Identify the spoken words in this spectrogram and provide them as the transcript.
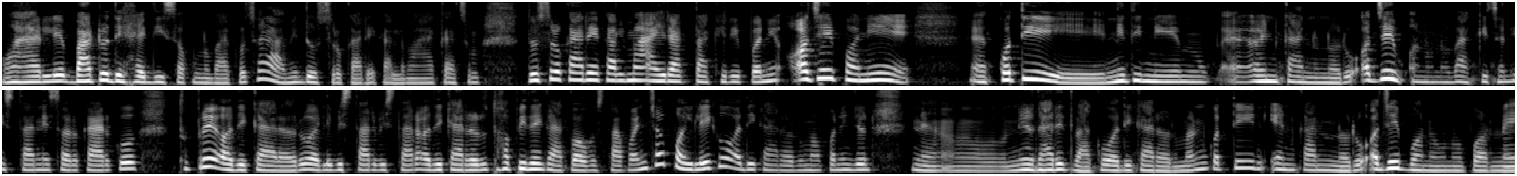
उहाँहरूले बाटो देखाइदिइसक्नु भएको छ हामी दोस्रो कार्यकालमा आएका छौँ। दोस्रो कार्यकालमा आइराख्दाखेरि पनि अझै पनि कति नीति नियम ऐन कानुनहरू अझै बनाउन बाँकी छन्। स्थानीय सरकारको थुप्रै अधिकारहरू अहिले बिस्तार बिस्तार अधिकारहरू थपिँदै गएको अवस्था पनि छ। पहिलेको अधिकारहरूमा पनि जुन निर्धारित भएको अधिकारहरूमा भने कति ऐन कानुनहरू अझै बनाउनु पर्ने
